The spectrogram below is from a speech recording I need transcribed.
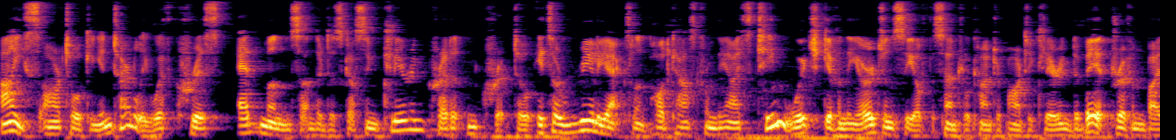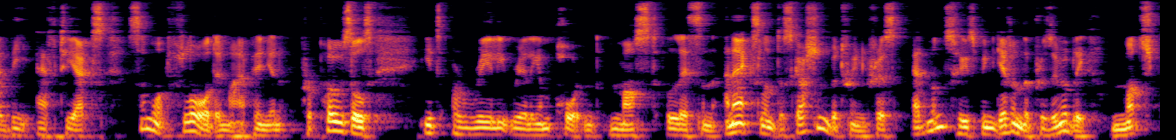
ICE are talking internally with Chris Edmonds and they're discussing clearing, credit, and crypto. It's a really excellent podcast from the ICE team, which, given the urgency of the central counterparty clearing debate driven by the FTX, somewhat flawed, in my opinion, proposals, it's a really, really important must listen. An excellent discussion between Chris Edmonds, who's been given the presumably much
